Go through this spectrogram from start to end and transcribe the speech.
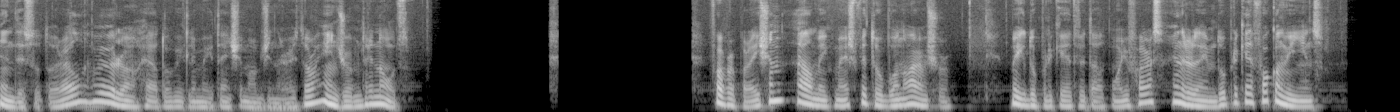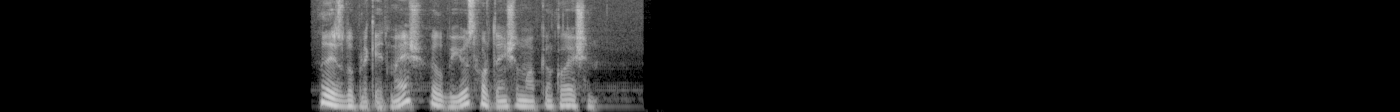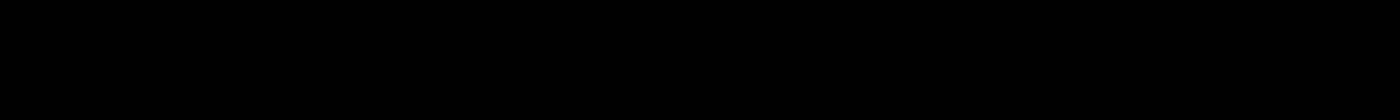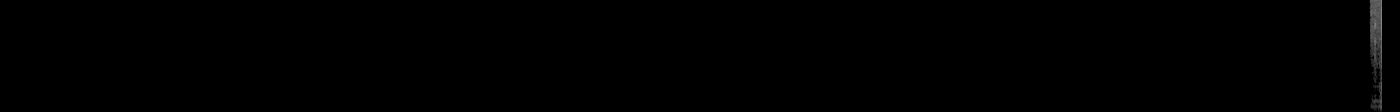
In this tutorial, we will learn how to quickly make tension map generator in geometry nodes. For preparation, I'll make mesh with two-bone armature, make duplicate without modifiers, and rename duplicate for convenience. This duplicate mesh will be used for tension map calculation.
